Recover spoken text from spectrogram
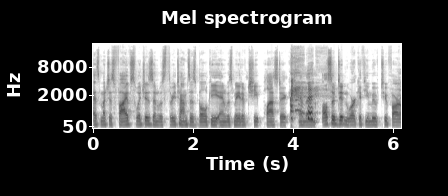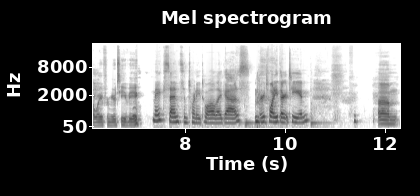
as much as 5 Switches and was 3 times as bulky and was made of cheap plastic and then also didn't work if you moved too far away from your TV. Makes sense in 2012, I guess, or 2013. Um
